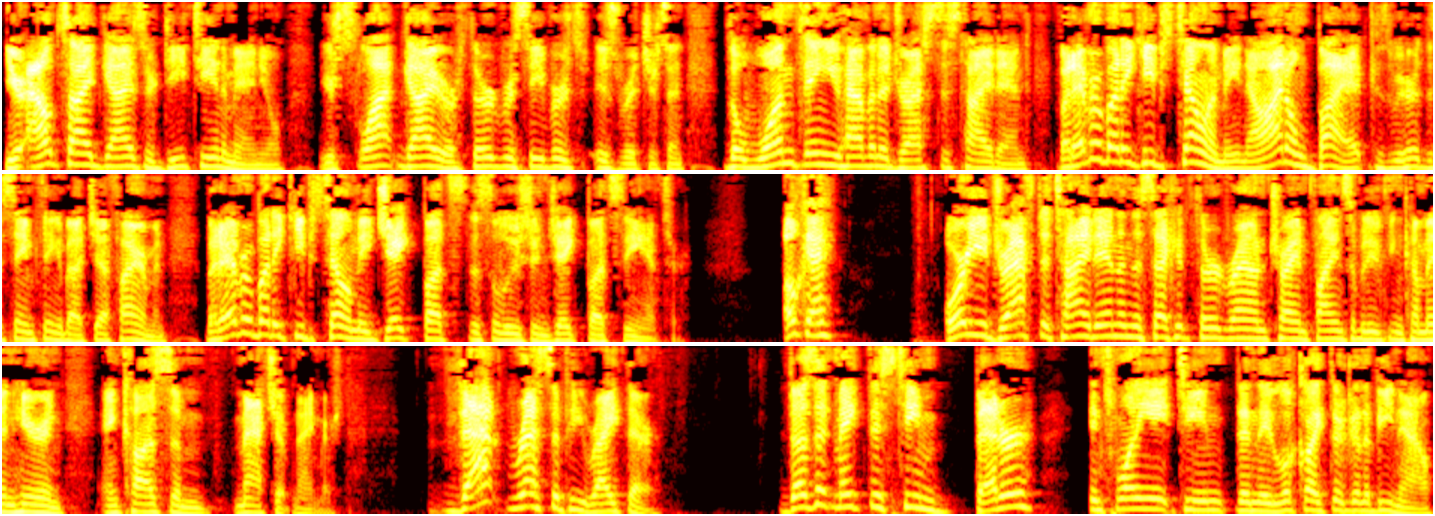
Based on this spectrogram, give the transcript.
Your outside guys are DT and Emmanuel. Your slot guy or third receiver is, Richardson. The one thing you haven't addressed is tight end, but everybody keeps telling me, now I don't buy it because we heard the same thing about Jeff Heuerman, but everybody keeps telling me Jake Butt's the solution, Jake Butt's the answer. Okay. Or you draft a tight end in the second, third round, try and find somebody who can come in here and, and cause some matchup nightmares. That recipe right there doesn't make this team better in 2018 than they look like they're going to be now.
